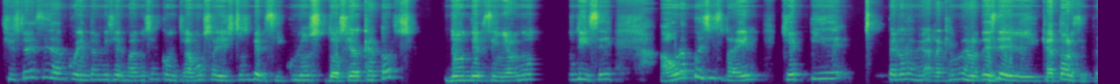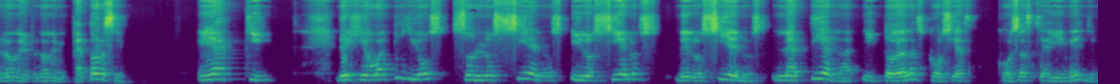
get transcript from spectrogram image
Si ustedes se dan cuenta, mis hermanos, encontramos ahí estos versículos 12 al 14 donde el Señor nos dice, ahora pues Israel, ¿qué pide? Perdóneme, arranquemos desde el 14, perdóneme, perdóneme, 14. He aquí, de Jehová tu Dios son los cielos y los cielos de los cielos, la tierra y todas las cosas, cosas que hay en ella.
